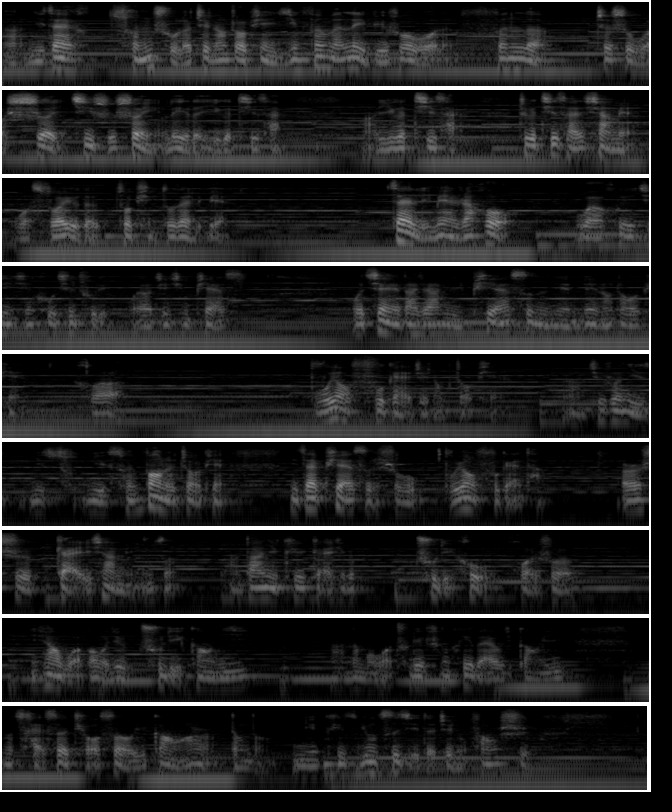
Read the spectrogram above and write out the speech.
啊，你在存储了这张照片已经分完类，比如说我分了，这是我摄纪实摄影类的一个题材，啊，一个题材，这个题材下面我所有的作品都在里边，在里面，然后我会进行后期处理，我要进行 PS，我建议大家你 PS 的那那张照片和不要覆盖这张照片。啊，就说你你存你存放的照片，你在 PS 的时候不要覆盖它，而是改一下名字啊。当然你可以改一个处理后，或者说，你像我吧，我就处理杠一啊。那么我处理成黑白我就杠一，那么彩色调色我就杠二等等。你可以用自己的这种方式，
